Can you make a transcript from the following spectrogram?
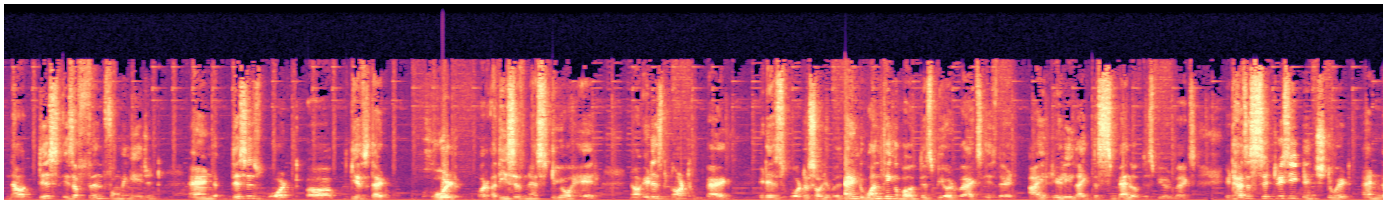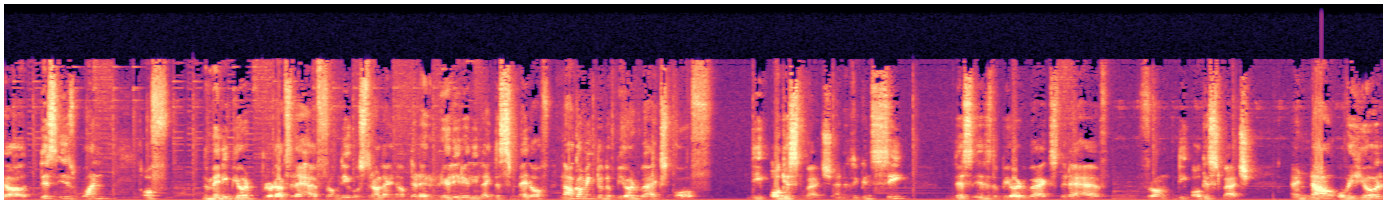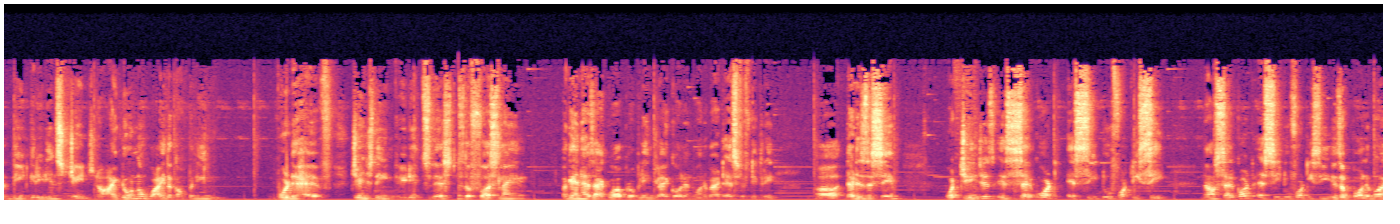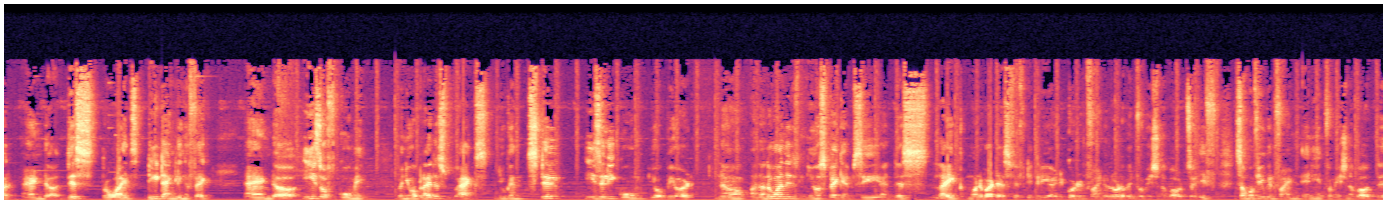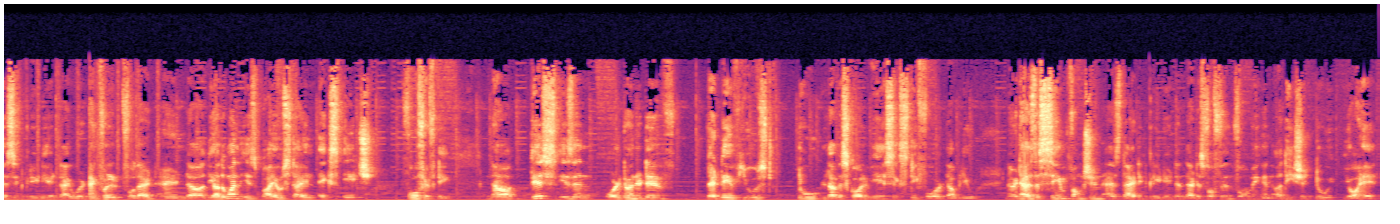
Now this is a film forming agent and this is what uh, gives that hold or adhesiveness to your hair. Now it is not bad, it is water soluble and one thing about this beard wax is that I really like the smell of this beard wax it has a citrusy tinge to it and uh, this is one of the many beard products that I have from the Ustraa lineup that I really really like the smell of. Now coming to the beard wax of the August batch and as you can see this is the beard wax that I have from the August batch and now over here the ingredients change. Now I don't know why the company would have change the ingredients list. The first line again has aqua, propylene glycol and monabat S53. Uh, that is the same. What changes is Salcare SC240C. Now Salcare SC240C is a polymer and uh, this provides detangling effect and uh, ease of combing. When you apply this wax, you can still easily comb your beard now another one is Neospec MC and this like Monabat S53 I couldn't find a lot of information about. So if some of you can find any information about this ingredient I would thankful for that. And uh, the other one is BioStyle XH450 now this is an alternative that they've used to Luviskol VA64W now it has the same function as that ingredient and that is for film forming and adhesion to your hair.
